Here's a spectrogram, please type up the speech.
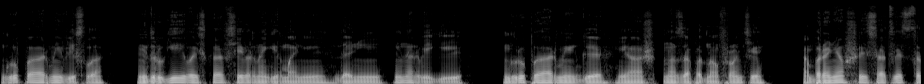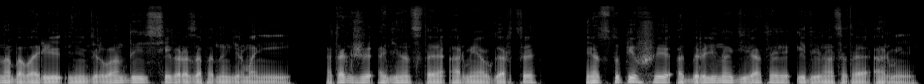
группа армий Висла и другие войска в Северной Германии, Дании и Норвегии, группы армий Г и H на Западном фронте, оборонявшие, соответственно, Баварию и Нидерланды с северо-западной Германией, а также 11-я армия в и отступившие от Берлина 9-я и 12-я армии.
